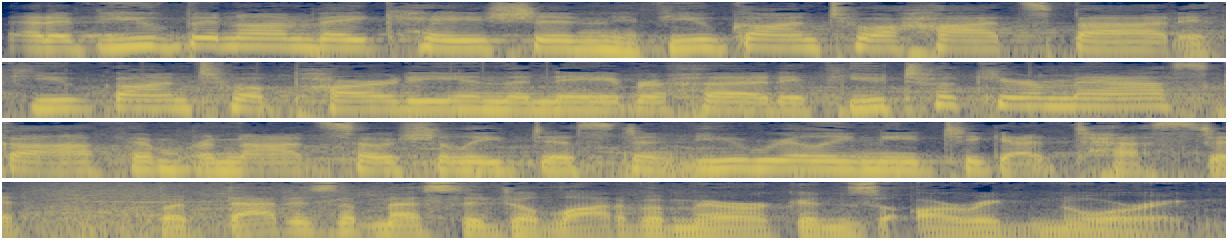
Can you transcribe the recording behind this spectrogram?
That if you've been on vacation, if you've gone to a hot spot, if you've gone to a party in the neighborhood, if you took your mask off and were not socially distant, you really need to get tested. But that is a message a lot of Americans are ignoring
